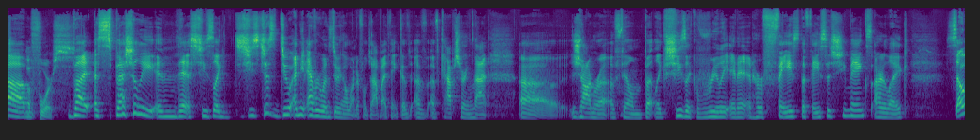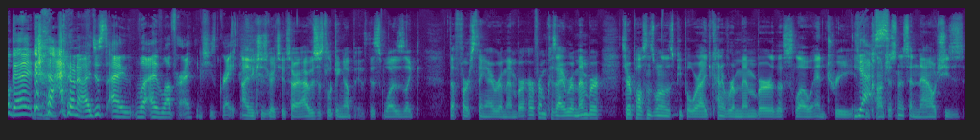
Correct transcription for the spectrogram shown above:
Um, a force. but especially in this she's like she's just do i mean everyone's doing a wonderful job i think of, of, of capturing that uh, genre of film but like she's like really in it and her face the faces she makes are like so good i don't know i just i i love her i think she's great I think she's great too. Sorry, I was just looking up if this was like the first thing I remember her from because I remember Sarah Paulson's one of those people where I kind of remember the slow entry into Yes. consciousness, and now she's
